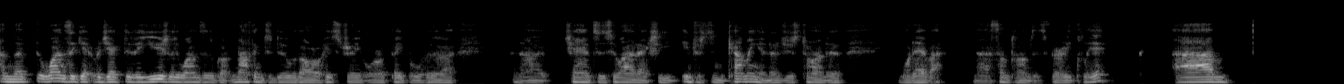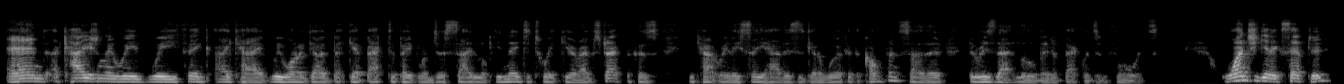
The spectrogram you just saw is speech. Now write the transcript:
And the, the ones that get rejected are usually ones that have got nothing to do with oral history or are people who are you know chances who aren't actually interested in coming and are just trying to whatever. Uh, sometimes it's very clear. Um, and occasionally we we think okay we want to go back, get back to people and just say look you need to tweak your abstract because we can't really see how this is going to work at the conference so there, there is that little bit of backwards and forwards once you get accepted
